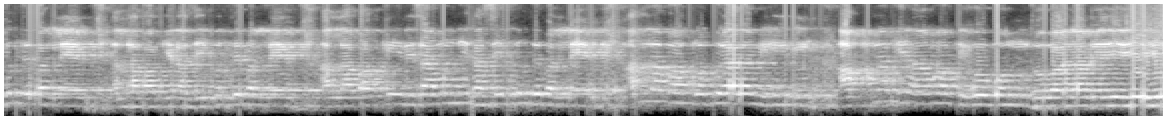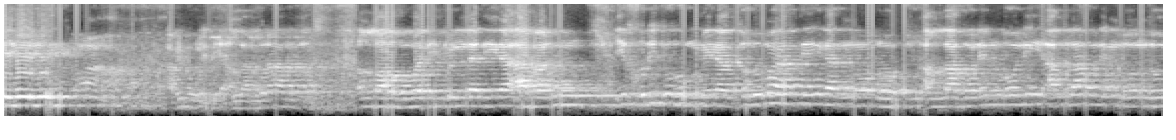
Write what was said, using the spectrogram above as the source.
করতে পারলে, আল্লাহ পাককে রাজি করতে পারলে, আল্লাহ পাককে রিজামন্দি হাসিল করতে পারলে, আল্লাহ পাক রব্বুল আলামিন আপনাকে আমাকেও বন্ধু বানাবে। আমি বলে আল্লাহ কোরআন আল্লাহ ওয়ালিউল্লাযীনা আমানু ইখরিজুহুম মিনাজ যুলুমাতি ইলান নূর। আল্লাহ বলেন বলি আল্লাহ বলেন বন্ধু।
